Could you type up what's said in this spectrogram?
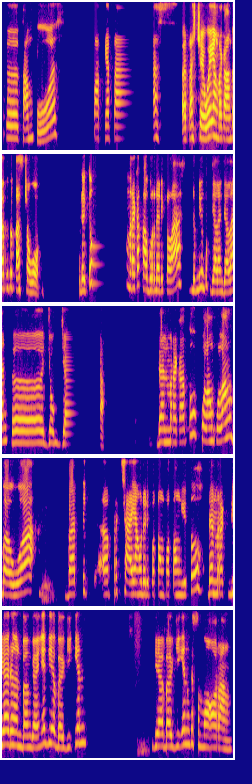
ke kampus pakai tas eh, tas cewek yang mereka anggap itu tas cowok. Udah itu mereka kabur dari kelas demi untuk jalan-jalan ke Jogja. Dan mereka tuh pulang-pulang bawa batik uh, perca yang udah dipotong-potong gitu dan mereka dia dengan bangganya dia bagiin dia bagiin ke semua orang.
